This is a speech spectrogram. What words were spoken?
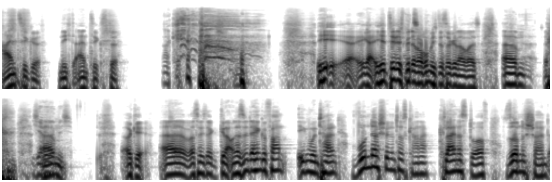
einzige, nicht einzigste. Okay. Ich, ja, egal, ich erzähle dir später, warum ich das so genau weiß. Ähm, Ich erinnere Ähm, mich. okay, äh, was soll ich sagen? Genau, und da sind wir dahin gefahren, irgendwo in Italien, wunderschöne Toskana, kleines Dorf, Sonne scheint,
